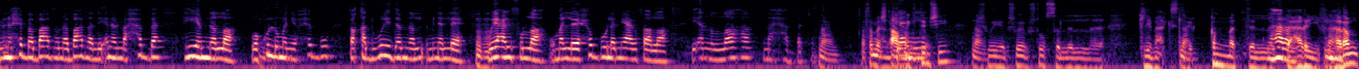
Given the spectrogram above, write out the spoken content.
لنحب بعضنا بعضا لأن المحبة هي من الله وكل من يحب فقد ولد من من الله ويعرف الله ومن لا يحب لم يعرف الله لأن الله محبة نعم ما فماش يعني أعظم يعني- تمشي نعم. شوية بشوية باش توصل للكليماكس نعم. لقمة الهرم. التعريف نعم. الهرم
